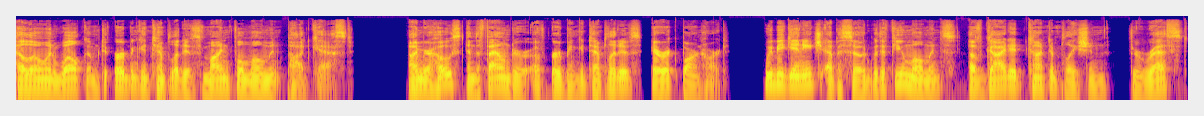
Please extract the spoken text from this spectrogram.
Hello and welcome to Urban Contemplatives Mindful Moment podcast. I'm your host and the founder of Urban Contemplatives, Eric Barnhart. We begin each episode with a few moments of guided contemplation through rest,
